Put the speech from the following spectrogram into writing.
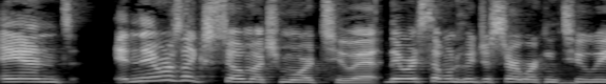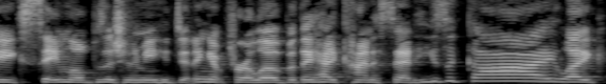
And and there was like so much more to it. There was someone who just started working two weeks, same level position to me, who didn't get furloughed, but they had kind of said, he's a guy, like,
